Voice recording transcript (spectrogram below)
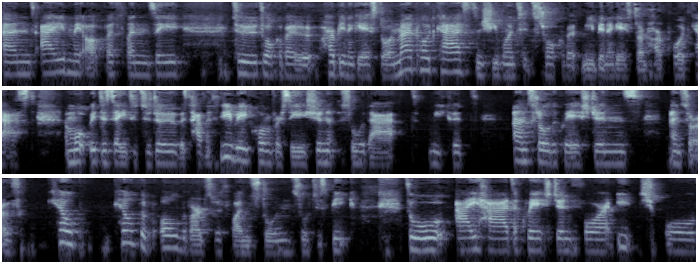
and I met up with Lindsay to talk about her being a guest on my podcast, and she wanted to talk about me being a guest on her podcast. And what we decided to do was have a three way conversation so that we could answer all the questions and sort of kill kill all the birds with one stone, so to speak. So I had a question for each of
